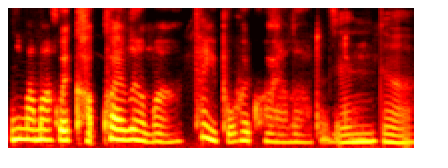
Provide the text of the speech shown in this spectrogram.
你妈妈会快快乐吗？她也不会快乐，对不对？真的。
